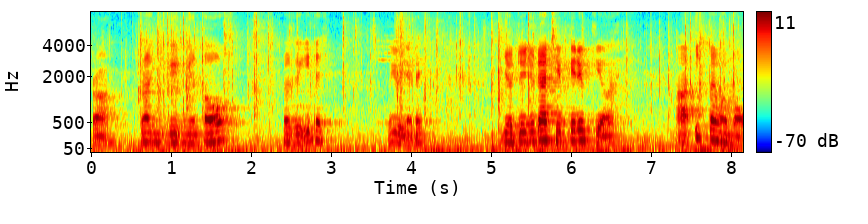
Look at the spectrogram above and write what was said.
Rồi ra ta ghi nguyên tố. Rồi ghi ít đi. Ví dụ vậy đây giờ thì chúng ta thêm cái điều kiện này. Ờ, à, x bằng một.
